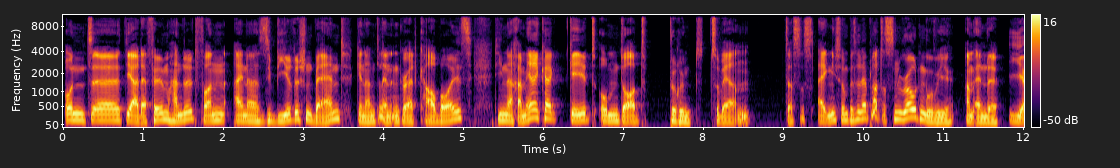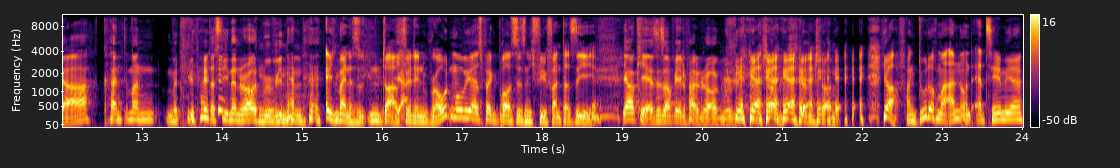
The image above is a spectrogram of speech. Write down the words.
Und äh, ja, der Film handelt von einer sibirischen Band, genannt Leningrad Cowboys, die nach Amerika geht, um dort berühmt zu werden. Das ist eigentlich so ein bisschen der Plot. Das ist ein Road-Movie am Ende. Ja, könnte man mit viel Fantasie einen Road-Movie nennen. Ich meine, da, ja. für den Road-Movie-Aspekt brauchst du jetzt nicht viel Fantasie. Ja, okay, es ist auf jeden Fall ein Road-Movie. Stimmt schon, stimmt schon. Ja, fang du doch mal an und erzähl mir,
